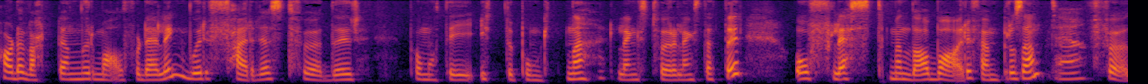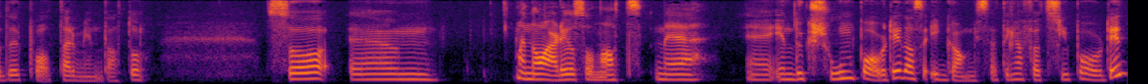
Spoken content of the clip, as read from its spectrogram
har det vært en normalfordeling hvor færrest føder på en måte i ytterpunktene lengst før og lengst etter, og flest, men da bare 5 Ja. føder på termindato. Så um, Men nå er det jo sånn at med eh, induksjon på overtid, altså igangsetting av fødsel på overtid,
